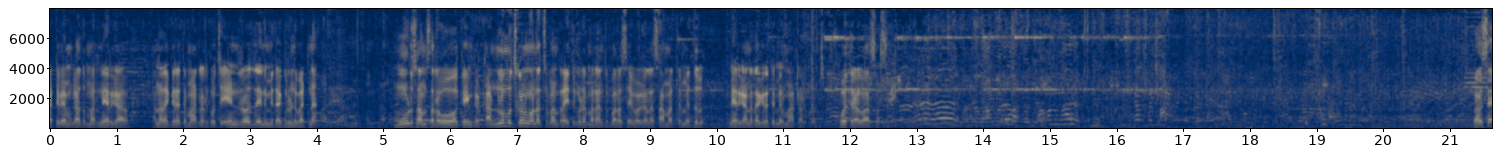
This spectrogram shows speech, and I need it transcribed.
గట్టివేం కాదు. మరి నేరుగా అన్న దగ్గర అయితే మాట్లాడుకోవచ్చు. ఎన్ని రోజులైంది మీ దగ్గర ఉండి పట్టిన? మూడు సంవత్సరాలు ఓకే ఇంకా కండ్లు ముచ్చుకొని కొనొచ్చు మన రైతు కూడా. మరి అంత భరోసా ఇవ్వగల సామర్థ్యం ఎద్దులు నేరుగా అన్న దగ్గర అయితే మీరు మాట్లాడుకోవచ్చు. కోతిరాల వాసస్ నమస్తే.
